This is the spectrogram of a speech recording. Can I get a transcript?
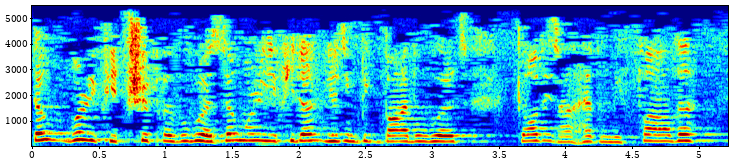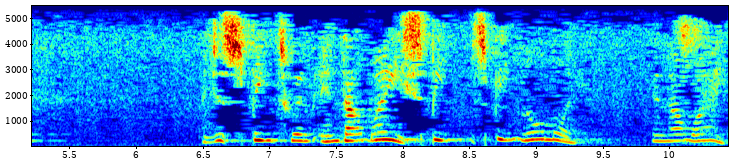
Don't worry if you trip over words. Don't worry if you don't using big Bible words. God is our Heavenly Father. And just speak to Him in that way. Speak, speak normally in that way.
